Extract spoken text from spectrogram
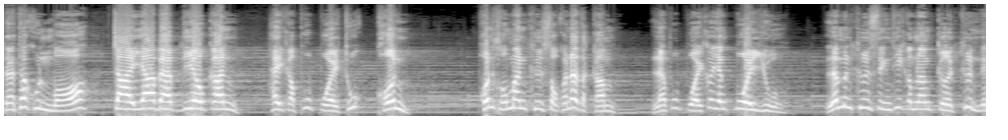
แต่ถ้าคุณหมอจ่ายยาแบบเดียวกัน ให้กับผู้ป่วยทุกคน ผลของมันคือโศกนาฏกรรม และผู้ป่วยก็ยังป่วยอยู่ และมันคือสิ่งที่กำลังเกิดขึ้นใน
